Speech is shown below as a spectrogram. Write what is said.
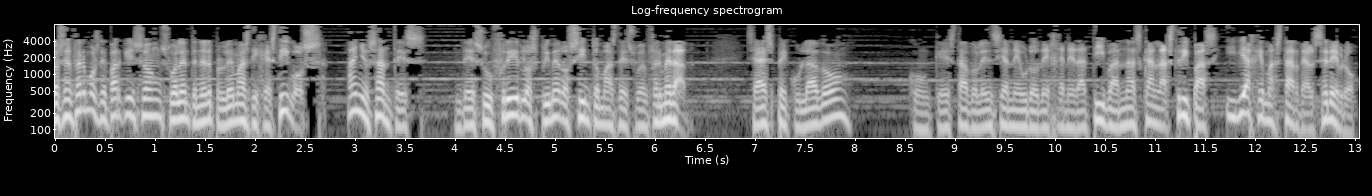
Los enfermos de Parkinson suelen tener problemas digestivos, años antes de sufrir los primeros síntomas de su enfermedad. Se ha especulado con que esta dolencia neurodegenerativa nazca en las tripas y viaje más tarde al cerebro,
